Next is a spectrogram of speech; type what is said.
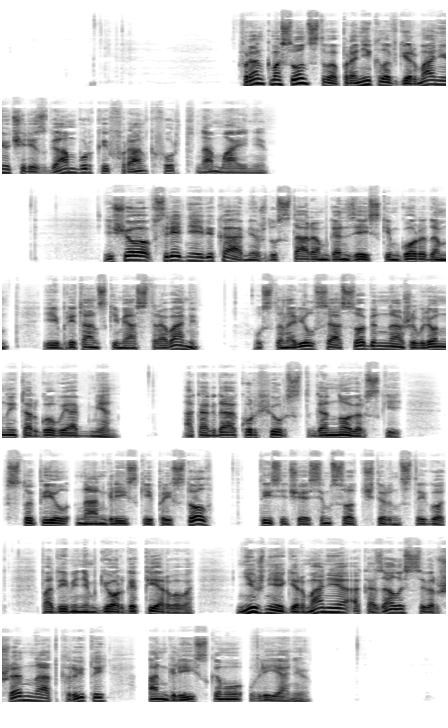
Франкмасонство проникло в Германию через Гамбург и Франкфурт на Майне. Еще в средние века между старым ганзейским городом и британскими островами установился особенно оживленный торговый обмен, а когда Курфюрст Ганноверский вступил на английский престол 1714 год под именем Георга I, Нижняя Германия оказалась совершенно открытой английскому влиянию.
